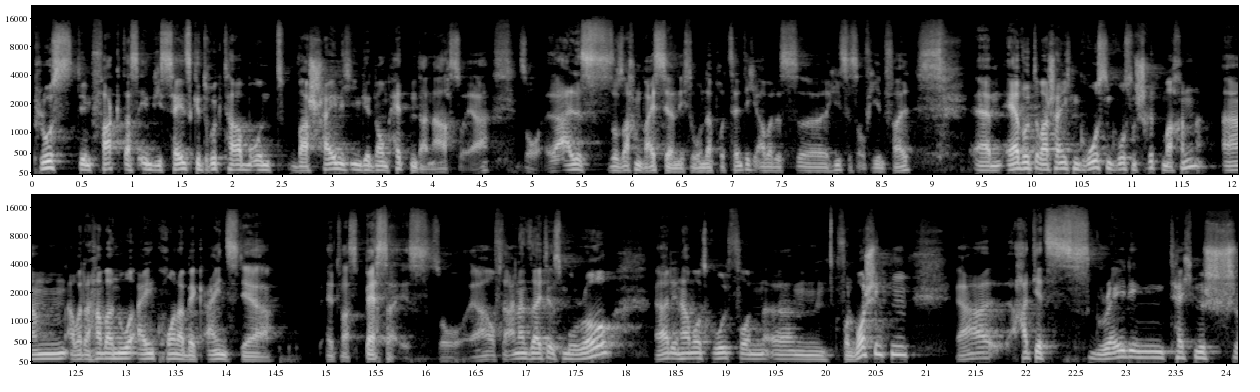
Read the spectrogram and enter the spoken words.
plus dem Fakt, dass eben die Saints gedrückt haben und wahrscheinlich ihn genommen hätten danach so, ja. So, alles, so Sachen weiß ja nicht so hundertprozentig, aber das äh, hieß es auf jeden Fall. Ähm, er wird wahrscheinlich einen großen, großen Schritt machen, ähm, aber dann haben wir nur einen Cornerback 1, der etwas besser ist. So, ja. Auf der anderen Seite ist Moreau, ja, den haben wir uns geholt von, ähm, von Washington. Ja, hat jetzt Grading technisch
